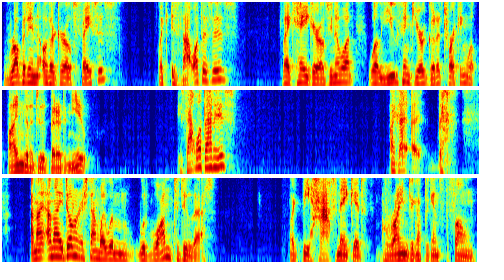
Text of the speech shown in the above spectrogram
rub it in other girls' faces? Like, is that what this is? Like, hey, girls, you know what? Well, you think you're good at twerking? Well, I'm going to do it better than you. Is that what that is? Like, I, I, and I, and I don't understand why women would want to do that. Like, be half naked, grinding up against the phone.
